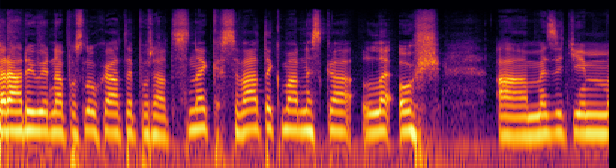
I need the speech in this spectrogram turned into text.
Na rádiu 1 posloucháte pořád Snack. Svátek má dneska Leoš a mezi tím,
